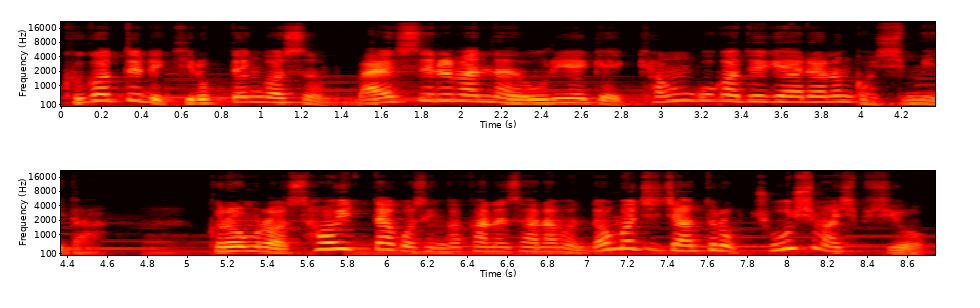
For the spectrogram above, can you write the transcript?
그것들이 기록된 것은 말세를 만난 우리에게 경고가 되게 하려는 것입니다. 그러므로 서 있다고 생각하는 사람은 넘어지지 않도록 조심하십시오.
